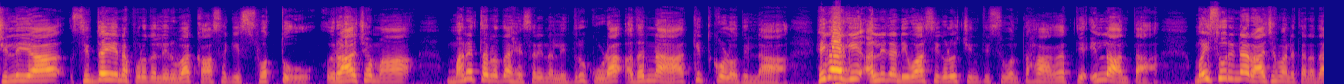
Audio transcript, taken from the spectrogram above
ಜಿಲ್ಲೆಯ ಸಿದ್ದಯ್ಯನಪುರದಲ್ಲಿರುವ ಖಾಸಗಿ ಸ್ವತ್ತು ರಾಜಮ ಮನೆತನದ ಹೆಸರಿನಲ್ಲಿದ್ದರೂ ಕೂಡ ಅದನ್ನ ಕಿತ್ಕೊಳ್ಳೋದಿಲ್ಲ. ಹೀಗಾಗಿ ಅಲ್ಲಿನ ನಿವಾಸಿಗಳು ಚಿಂತಿಸುವಂತಹ ಅಗತ್ಯ ಇಲ್ಲ ಅಂತ ಮೈಸೂರಿನ ರಾಜಮನೆತನದ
